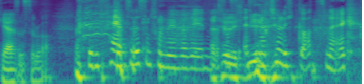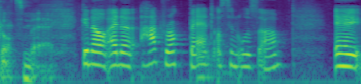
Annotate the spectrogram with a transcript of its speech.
Ja, es ist The Rock. Für die Fans wissen, von wem wir reden. Natürlich, Es ist, es ist natürlich Godsmack. Godsmack. Genau, eine Hard-Rock-Band aus den USA. Äh,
